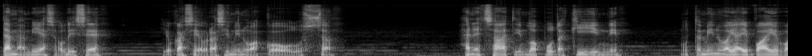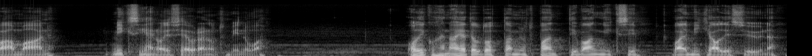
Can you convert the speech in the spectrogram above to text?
Tämä mies oli se, joka seurasi minua koulussa. Hänet saatiin lopulta kiinni, mutta minua jäi vaivaamaan, miksi hän oli seurannut minua. Oliko hän ajateltu ottaa minut panttivangiksi vai mikä oli syynä?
